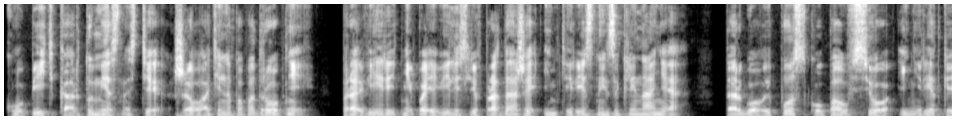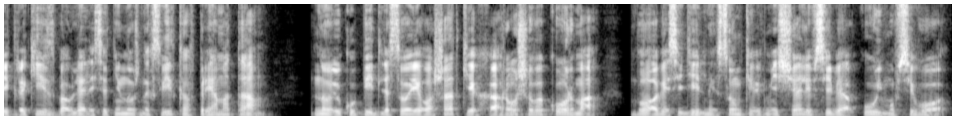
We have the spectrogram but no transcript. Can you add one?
Купить карту местности, желательно поподробней. Проверить, не появились ли в продаже интересные заклинания. Торговый пост купал все, и нередко игроки избавлялись от ненужных свитков прямо там. Но и купить для своей лошадки хорошего корма, благо сидельные сумки вмещали в себя уйму всего.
